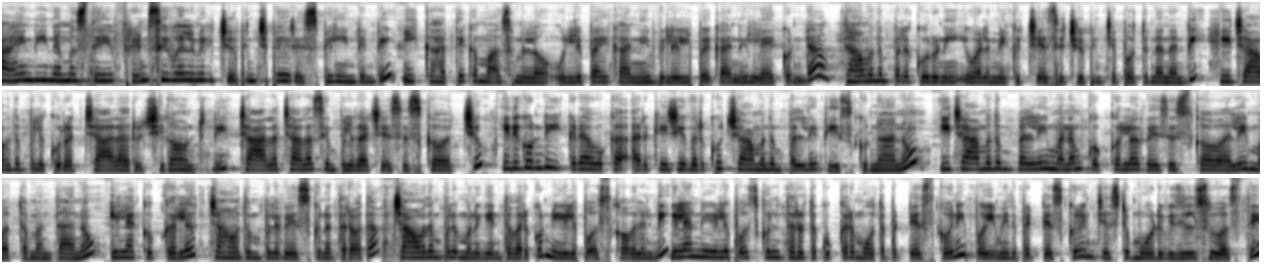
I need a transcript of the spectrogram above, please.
హాయ్ అండి నమస్తే. ఫ్రెండ్స్ ఇవాళ మీకు చూపించే రెసిపీ ఏంటంటే ఈ కార్తీక మాసంలో ఉల్లిపాయ కానీ వెల్లుల్లిపాయ కానీ లేకుండా చామదుంపల కూరని ఇవాళ మీకు చేసి చూపించబోతున్నానండి. ఈ చామదుంపల కూర చాలా రుచిగా ఉంటుంది. చాలా చాలా సింపుల్గా చేసేసుకోవచ్చు. ఇదిగోండి ఇక్కడ ఒక అర కేజీ వరకు చామదంపల్ని తీసుకున్నాను. ఈ చామదుంపల్ని మనం కుక్కర్లో వేసేసుకోవాలి మొత్తం అంతాను. ఇలా కుక్కర్లో చామదుంపలు వేసుకున్న తర్వాత చామదుంపలు మునిగేంత వరకు నీళ్ళు పోసుకోవాలండి. ఇలా నీళ్ళు పోసుకున్న తర్వాత కుక్కర్ మూత పెట్టేసుకొని పొయ్యి మీద పెట్టేసుకొని జస్ట్ మూడు విజిల్స్ వస్తే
